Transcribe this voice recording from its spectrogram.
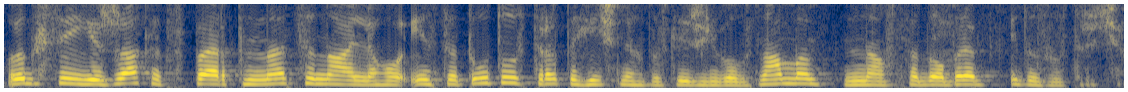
Олексій Їжак, експерт Національного інституту стратегічних досліджень, був з нами. На все добре і до зустрічі.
